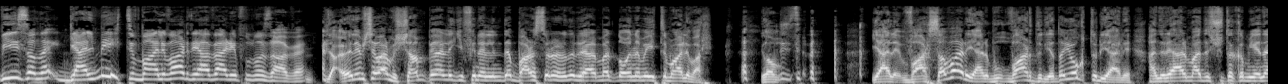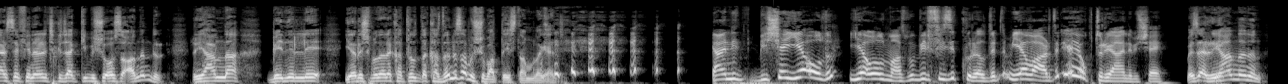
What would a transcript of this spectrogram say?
Bir insana gelme ihtimali var diye haber yapılmaz abi. ya öyle bir şey var mı? Şampiyonlar Ligi finalinde Barcelona'nın Real Madrid'le oynama ihtimali var. Ya, yani varsa var yani bu vardır ya da yoktur yani. Hani Real Madrid şu takımı yenerse finale çıkacak gibi bir şey olsa anılır. Rihanna belirli yarışmalara katılıp da kazanırsa mı Şubat'ta İstanbul'a gelecek? Yani bir şey ya olur ya olmaz. Bu bir fizik kuralıdır değil mi? Ya vardır ya yoktur yani bir şey. Mesela Rihanna'nın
